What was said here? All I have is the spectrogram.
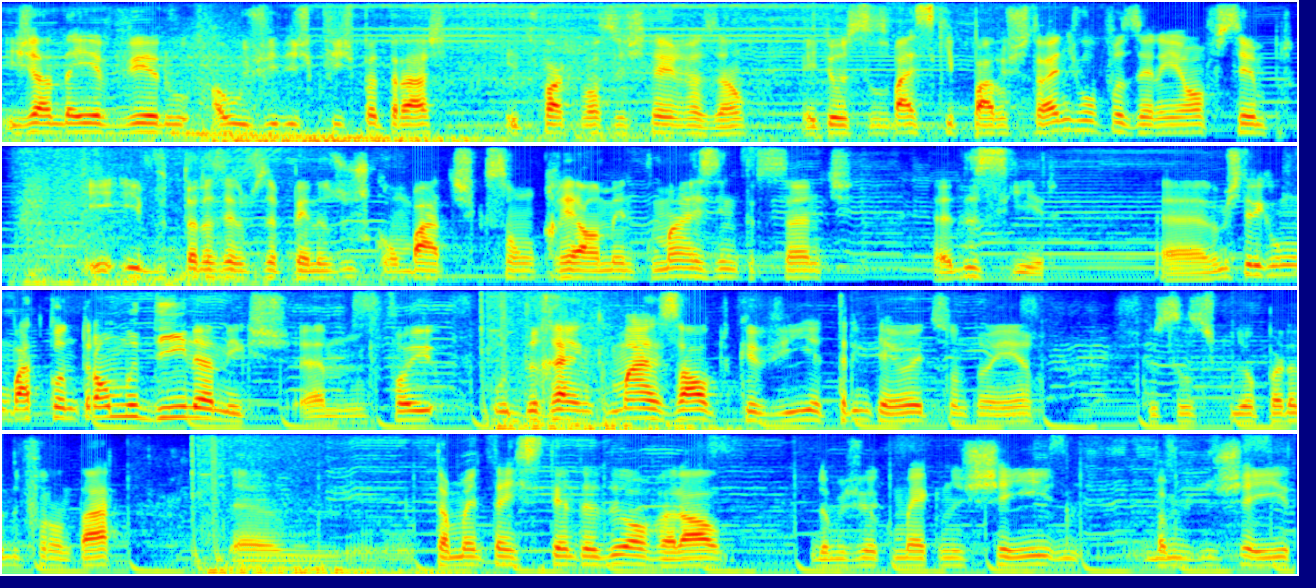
e já andei a ver os vídeos que fiz para trás, e de facto vocês têm razão, então o Sils vai skipar os treinos, vou fazer em off sempre, e, e trazer-vos apenas os combates que são realmente mais interessantes uh, de seguir. Uh, vamos ter aqui um combate contra o Medina, amigos. Um, foi o de rank mais alto que havia, 38, se não estou em erro, que o Sils escolheu para defrontar. Um, também tem 70 de overall. Vamos ver como é que nos sair. Vamos nos sair.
